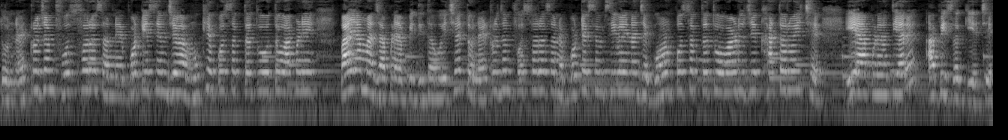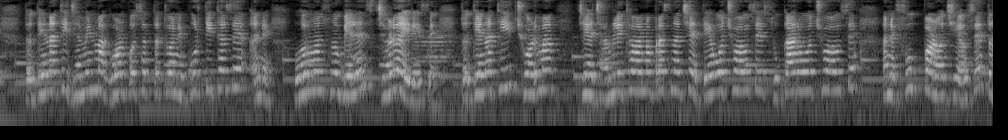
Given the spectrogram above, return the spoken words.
તો નાઇટ્રોજન, ફોસ્ફરસ અને પોટેશિયમ જેવા મુખ્ય પોષક તત્વો તો આપણે પાયામાં જ આપણે આપી દીધા હોય છે. તો નાઇટ્રોજન, ફોસ્ફરસ અને પોટેશિયમ સિવાયના જે ગૌણ પોષક તત્વોવાળું જે ખાતર હોય છે, એ આપણે અત્યારે આપી શકીએ છીએ. તો તેનાથી જમીનમાં ગૌણ પોષક તત્વોની પૂર્તિ થશે અને હોર્મોન્સનું બેલેન્સ જળવાઈ રહેશે. તો તેનાથી છોડમાં જે જાંબલી થવાનો પ્રશ્ન છે તે ઓછો આવશે, સુકારો ઓછો આવશે અને ફૂગ પણ ઓછી આવશે. તો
